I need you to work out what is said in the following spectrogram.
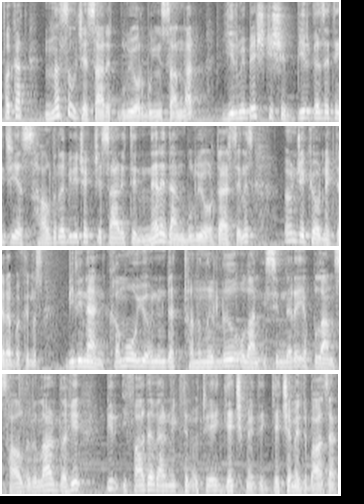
Fakat nasıl cesaret buluyor bu insanlar? 25 kişi bir gazeteciye saldırabilecek cesareti nereden buluyor derseniz Önceki örneklere bakınız. Bilinen, kamuoyu önünde tanınırlığı olan isimlere yapılan saldırılar dahi bir ifade vermekten öteye geçmedi, geçemedi bazen.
